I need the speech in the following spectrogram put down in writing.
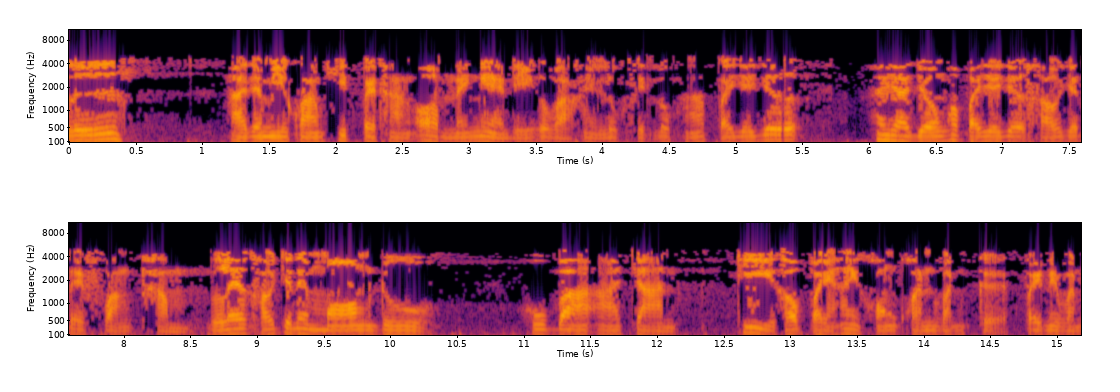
หรืออาจจะมีความคิดไปทางอ้อมในแง่ดีก็ว่าให้ลูกศิษย์ลูกหาไปเยอะๆ ให้ญาติโยมเข้าไปเยอะๆ เขาจะได้ฟังธรรม แล้วเขาจะได้มองดูครูบาอาจารย์ที่เขาไปให้ของขวัญวันเกิดไปในวัน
